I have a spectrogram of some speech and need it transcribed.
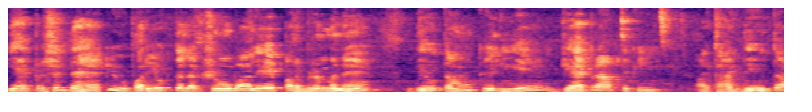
यह प्रसिद्ध है कि उपर्युक्त लक्षणों वाले परब्रह्म ने देवताओं के लिए जय प्राप्त की, अर्थात देवता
